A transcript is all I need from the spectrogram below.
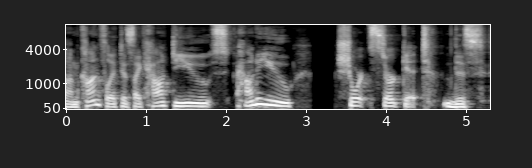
um, conflict. It's like, how do you, how do you short circuit this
